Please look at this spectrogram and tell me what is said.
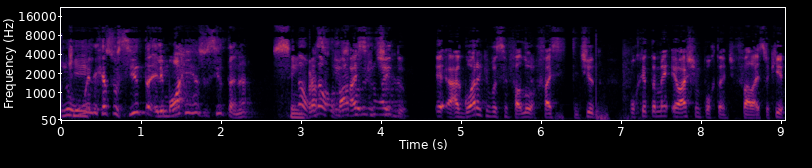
no 1 um ele ressuscita, ele morre e ressuscita, né? Sim. Não, pra não, salvar faz sentido. Nós, é, Agora que você falou, faz sentido, porque também eu acho importante falar isso aqui.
